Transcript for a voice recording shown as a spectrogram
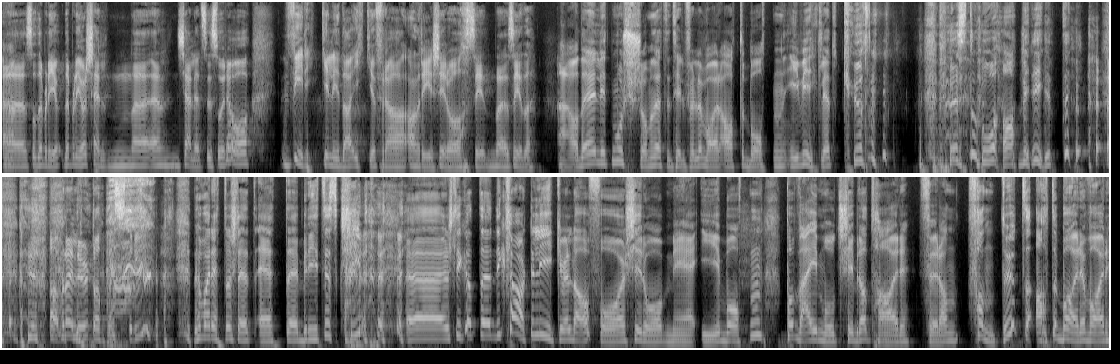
ja. så det blir, det blir jo sjelden en kjærlighetshistorie. Og virkelig da ikke fra Henri Giraud sin side. Ja, og Det litt morsomme i dette tilfellet var at båten i virkelighet kun besto av briter. Han ble lurt opp i stry! Det var rett og slett et eh, britisk skip. eh, slik at eh, de klarte likevel da å få Giraud med i båten på vei mot Gibraltar, før han fant ut at det bare var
